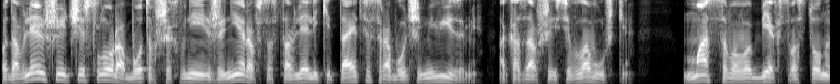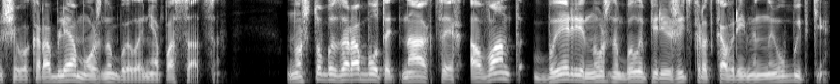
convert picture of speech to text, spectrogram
Подавляющее число работавших вне инженеров составляли китайцы с рабочими визами, оказавшиеся в ловушке. Массового бегства с тонущего корабля можно было не опасаться. Но чтобы заработать на акциях «Авант», Берри нужно было пережить кратковременные убытки,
